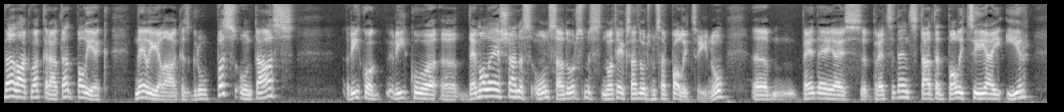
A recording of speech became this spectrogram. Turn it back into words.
vēlāk vakarā tad paliek nelielākas grupas un tās rīko, rīko uh, demolēšanas un sadursmes, notiek sadursmes ar policiju. Nu, uh, pēdējais precedents tātad policijai ir uh,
